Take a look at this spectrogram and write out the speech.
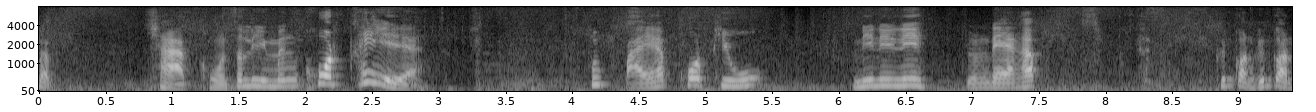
แบบฉากโหนสลิงมันโคตรเท่อะฟึบไปครับโคตรพิว นี่นี่นี่เหลืองแดงครับ ขึ้นก่อนขึ้นก่อน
